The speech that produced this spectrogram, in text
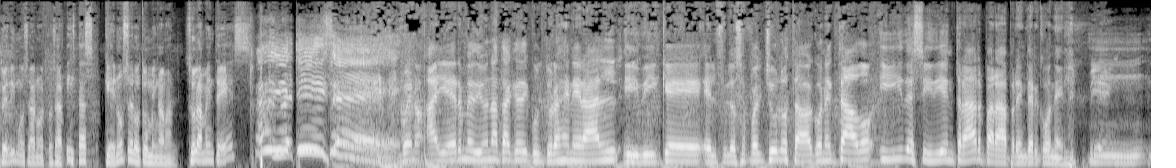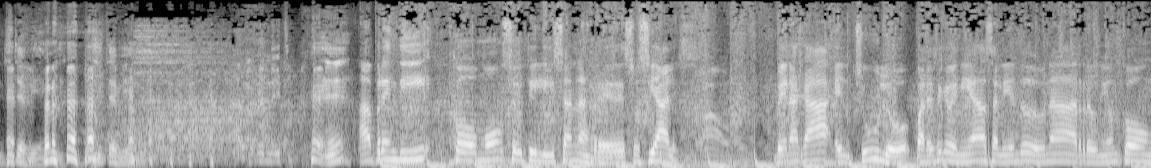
Pedimos a nuestros artistas que no se lo tomen a mal. Solamente es... ¡A divertirse! Bueno, ayer me dio un ataque de cultura general y vi que el filósofo El Chulo estaba conectado y decidí entrar para aprender con él. Bien, hiciste bien. Hiciste bien. ¿Eh? Aprendí cómo se utilizan las redes sociales. Ven acá, el chulo parece que venía saliendo de una reunión con,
